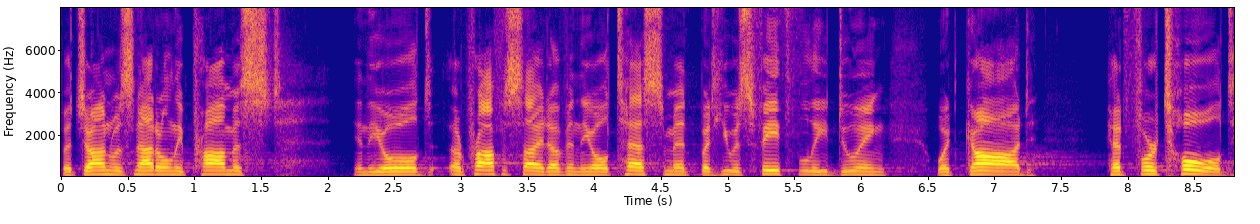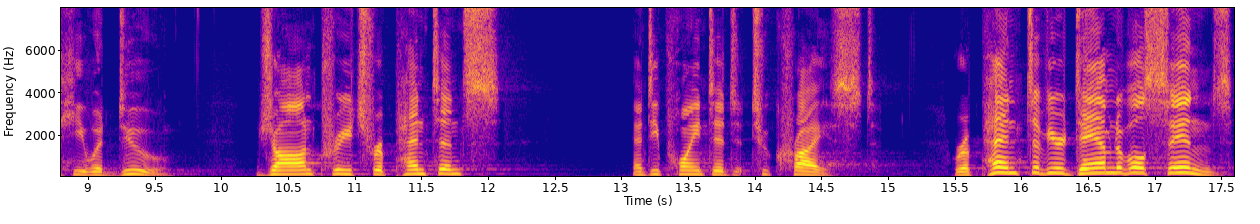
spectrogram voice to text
But John was not only promised in the old or prophesied of in the Old Testament, but he was faithfully doing what God had foretold he would do. John preached repentance and he pointed to Christ. Repent of your damnable sins,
